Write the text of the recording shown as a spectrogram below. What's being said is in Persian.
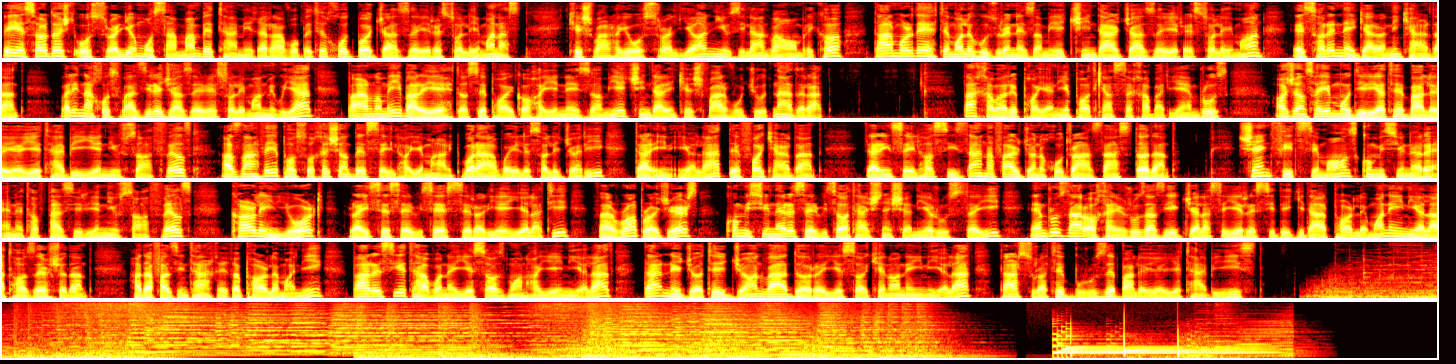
وی اظهار داشت استرالیا مصمم به تعمیق روابط خود با جزایر سلیمان است. کشورهای استرالیا، نیوزیلند و آمریکا در مورد احتمال حضور نظامی چین در جزایر سلیمان اظهار نگرانی کردند ولی نخست وزیر جزایر سلیمان می‌گوید برنامه‌ای برای احداث پایگاه های نظامی چین در این کشور وجود ندارد. و خبر پایانی پادکست خبری امروز آژانس های مدیریت بلایای طبیعی نیو ساوت ولز از نحوه پاسخشان به سیل های مرگبار اوایل سال جاری در این ایالت دفاع کردند. در این سیل ها 13 نفر جان خود را از دست دادند. شین فیتزسیمونز کمیسیونر انعطاف پذیری نیو ساوت ولز، کارلین یورک رئیس سرویس اضطراری ایالتی و راب راجرز کمیسیونر سرویس آتش نشانی روستایی امروز در آخرین روز از یک جلسه رسیدگی در پارلمان این ایالت حاضر شدند. هدف از این تحقیق پارلمانی بررسی توانایی سازمانهای این ایالت در نجات جان و دارایی ساکنان این ایالت در صورت بروز بلایای طبیعی است.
